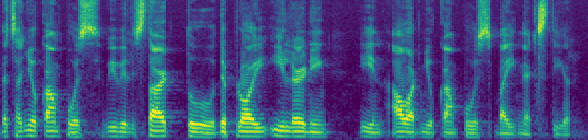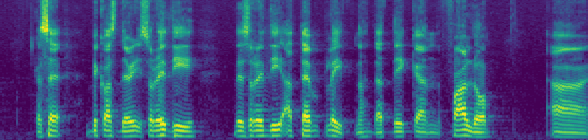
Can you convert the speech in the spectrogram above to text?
that's a new campus, we will start to deploy e-learning in our new campus by next year. Kasi, because there is already, there's already a template no, that they can follow uh,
